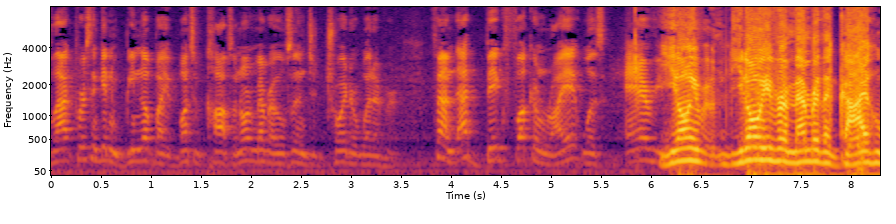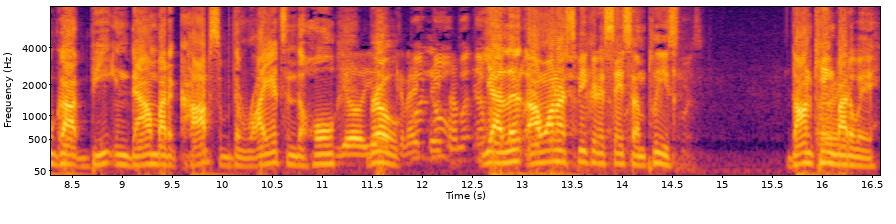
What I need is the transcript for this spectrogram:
black person getting beaten up by a bunch of cops. I don't remember. I was in Detroit or whatever. Fam, that big fucking riot was everywhere. You don't even you don't even remember the guy who got beaten down by the cops with the riots and the whole Yo, yo, bro. can I But say no, something? but Yeah, was- let- I want our speaker to say something, please. Don King, Alright. by the way.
